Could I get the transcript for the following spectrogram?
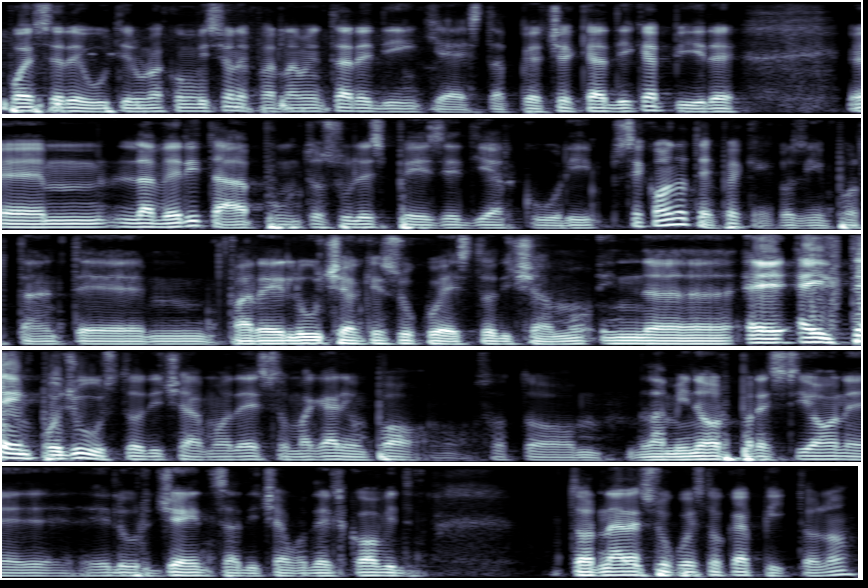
può essere utile una commissione parlamentare di inchiesta per cercare di capire ehm, la verità appunto sulle spese di Arcuri. Secondo te perché è così importante mh, fare luce anche su questo? Diciamo? In, uh, è, è, il tempo giusto, diciamo, adesso magari un po' sotto la minor pressione e l'urgenza diciamo, del Covid tornare su questo capitolo?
